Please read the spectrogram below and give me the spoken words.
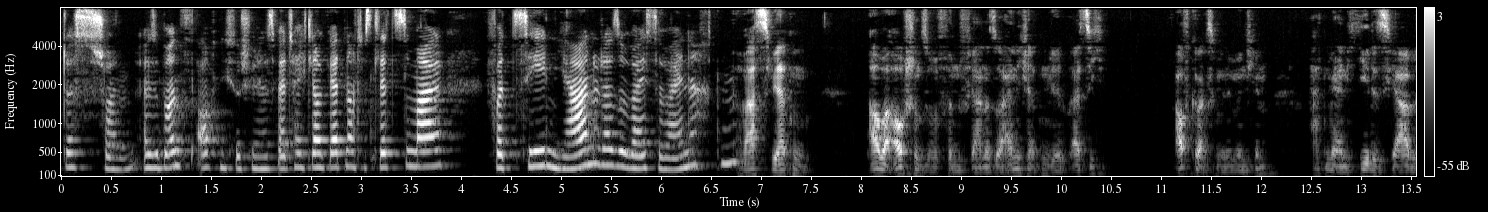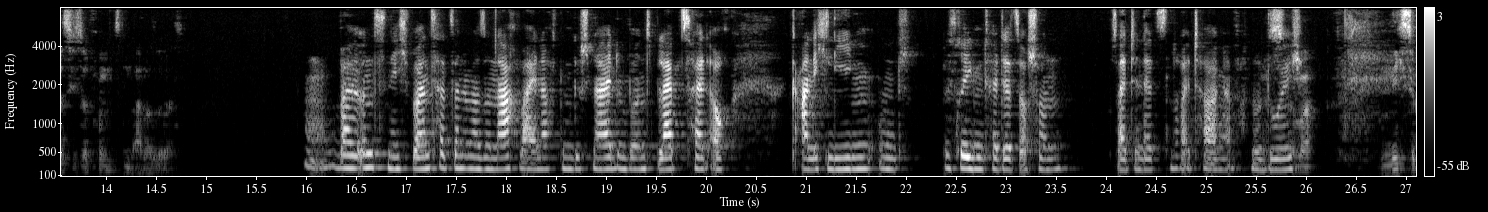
das schon. Also bei uns ist auch nicht so schönes Wetter. Ich glaube, wir hatten auch das letzte Mal vor zehn Jahren oder so weiße Weihnachten. Was? Wir hatten aber auch schon so vor fünf Jahren. Also eigentlich hatten wir, als ich aufgewachsen bin in München, hatten wir eigentlich jedes Jahr, bis ich so 15 war oder sowas. Hm, bei uns nicht. Bei uns hat es dann immer so nach Weihnachten geschneit und bei uns bleibt es halt auch gar nicht liegen und es regnet halt jetzt auch schon seit den letzten drei Tagen einfach nur das durch. Nicht so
